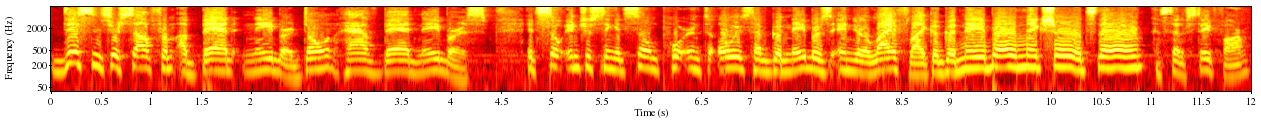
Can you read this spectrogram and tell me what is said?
distance yourself from a bad neighbor. Don't have bad neighbors. It's so interesting, it's so important to always have good neighbors in your life, like a good neighbor, make sure it's there, instead of State Farm.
